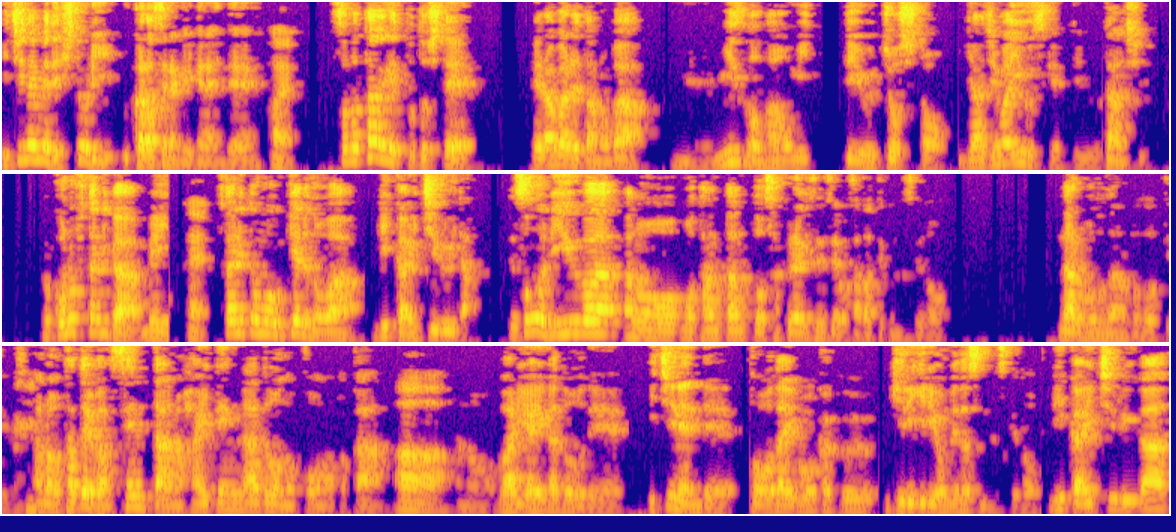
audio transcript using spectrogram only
1年目で1人受からせなきゃいけないんで、はいそのターゲットとして選ばれたのが、えー水野直美っていう女子と、矢島祐介っていう男子。この二人がメイン。はい二人とも受けるのは理科一類だ。で、その理由は、あの、もう淡々と桜木先生が語ってくるんですけど、なるほど、なるほどっていう。あの、例えばセンターの配点がどうのこうのとか、ああの、割合がどうで、1年で東大合格ギリギリを目指すんですけど、理科一類が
